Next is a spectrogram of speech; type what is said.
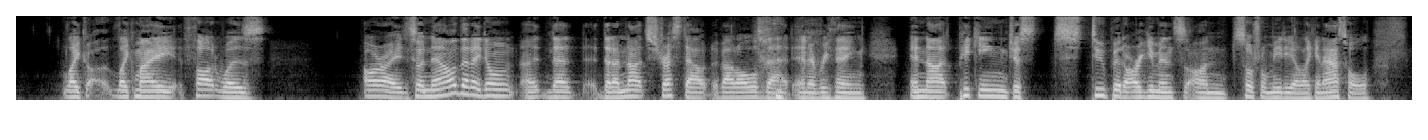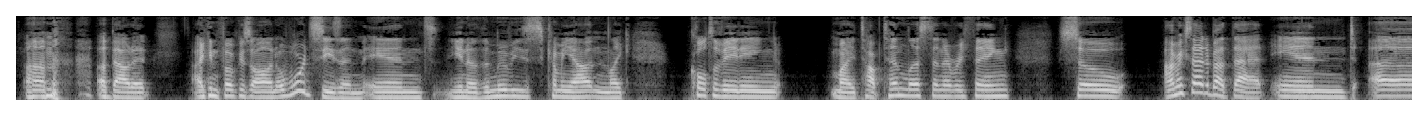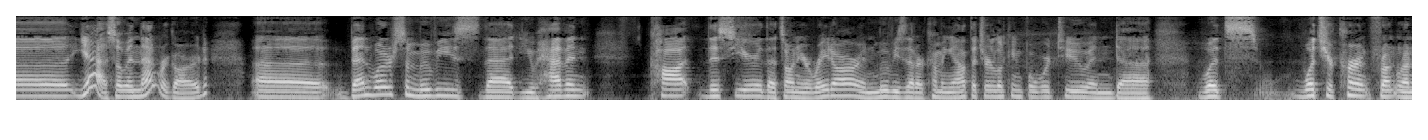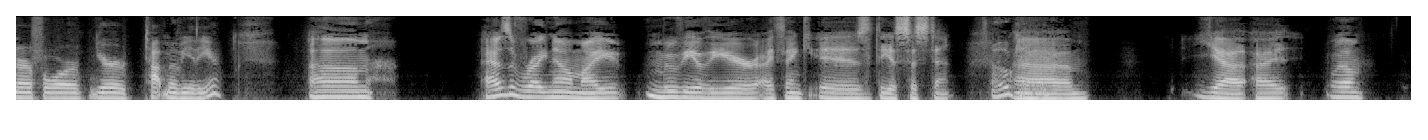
like, like my thought was, all right, so now that I don't, uh, that, that I'm not stressed out about all of that and everything and not picking just stupid arguments on social media like an asshole um, about it, I can focus on award season and you know the movies coming out and like cultivating my top 10 list and everything. So I'm excited about that. And, uh, yeah, so in that regard, uh, Ben, what are some movies that you haven't caught this year that's on your radar and movies that are coming out that you're looking forward to? And, uh, what's, what's your current front runner for your top movie of the year? Um, as of right now, my movie of the year, I think, is The Assistant. Okay. Um, yeah, I well,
